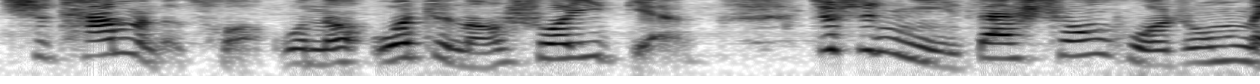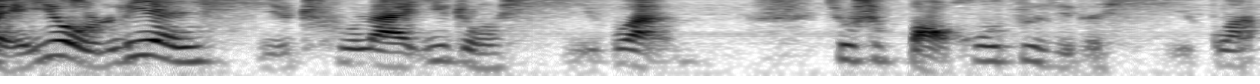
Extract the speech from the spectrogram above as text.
是他们的错，我能我只能说一点，就是你在生活中没有练习出来一种习惯，就是保护自己的习惯。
